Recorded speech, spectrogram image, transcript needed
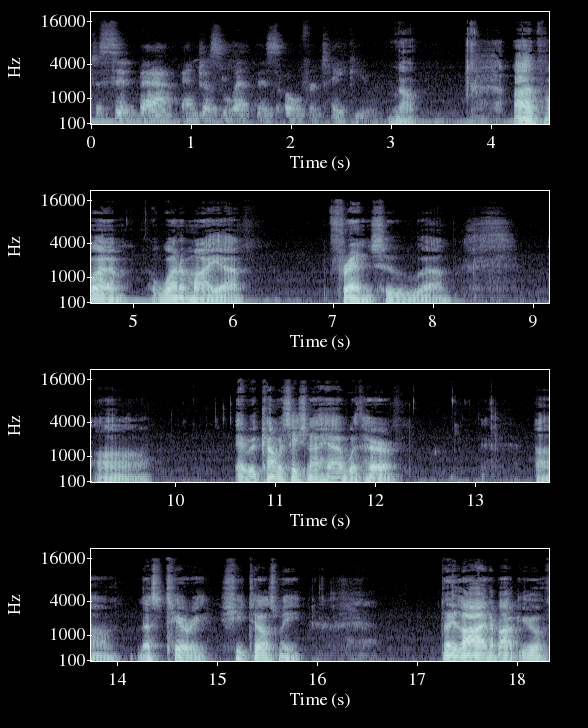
to sit back and just let this overtake you. No, I've uh, one of my uh, friends who um uh, every conversation I have with her, um, that's Terry. She tells me they lied about you.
